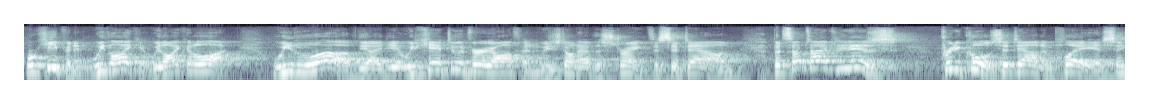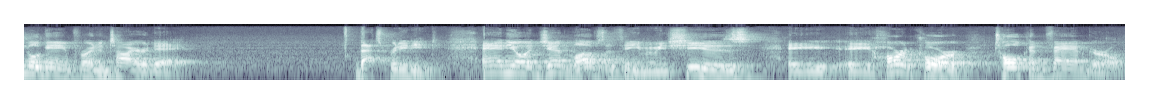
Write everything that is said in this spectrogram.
We're keeping it. We like it. We like it a lot. We love the idea. We can't do it very often. We just don't have the strength to sit down. But sometimes it is pretty cool to sit down and play a single game for an entire day. That's pretty neat. And, you know, and Jen loves the theme. I mean, she is a, a hardcore Tolkien fangirl.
